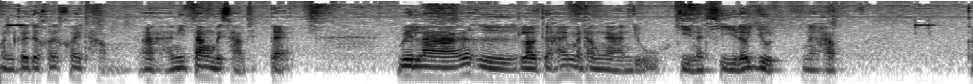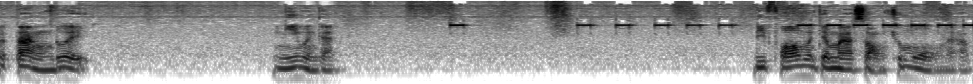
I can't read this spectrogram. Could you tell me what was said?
มันก็จะค่อยๆทำอะอันนี้ตั้งไปสามสิบแปด เวลาก็คือเราจะให้มันทำงานอยู่กี่นาทีแล้วหยุดนะครับ ก็ตั้งด้วย อย่างนี้เหมือนกัน default มันจะมาสองชั่วโมงนะครับ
